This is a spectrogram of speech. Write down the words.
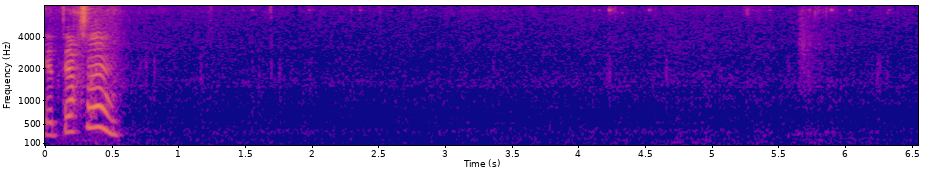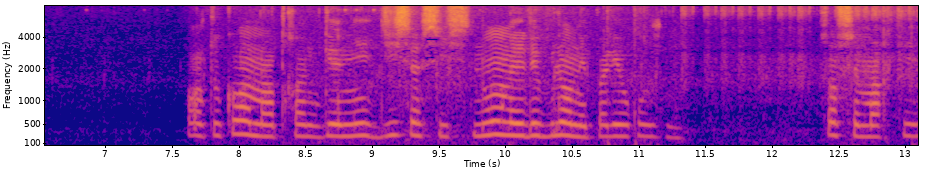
Y'a personne? En tout cas, on est en train de gagner 10 à 6. Nous, on est les bleus, on n'est pas les rouges. Ça, c'est marqué.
